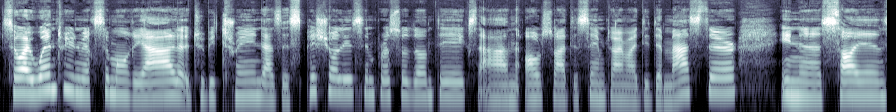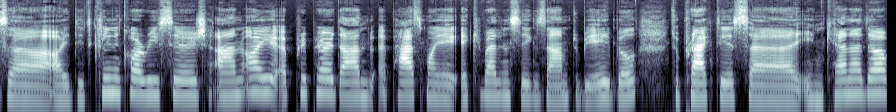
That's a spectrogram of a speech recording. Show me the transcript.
So I went to Université Montréal to be trained as a specialist in prosthodontics, and also at the same time I did a master in uh, science. Uh, I did clinical research, and I uh, prepared and uh, passed my equivalency exam to be able to practice uh, in Canada.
